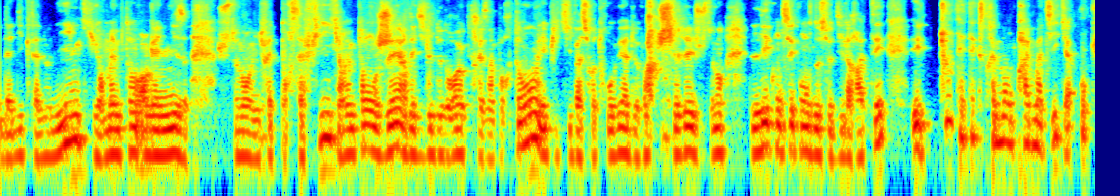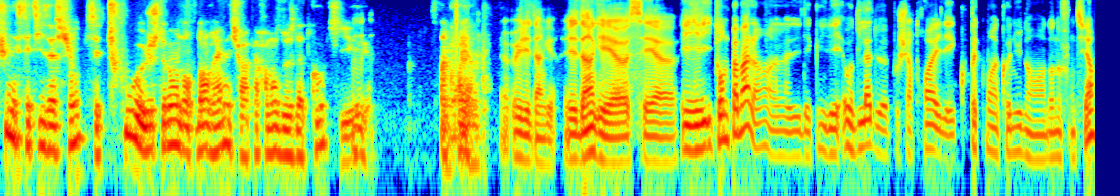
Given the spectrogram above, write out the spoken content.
d'addicts anonymes, qui en même temps organise justement une fête pour sa fille, qui en même temps gère des deals de drogue très importants, et puis qui va se retrouver à devoir gérer justement les conséquences de ce deal raté, et tout est extrêmement pragmatique, il n'y a aucune esthétisation, c'est tout euh, justement dans, dans et sur la performance de Zlatko qui est Mm. incroyable. Oui, il est dingue. Il est dingue et euh, c'est. euh, il, il tourne pas mal. hein. Il est, il est au-delà de Pusher 3, il est complètement inconnu dans, dans nos frontières.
